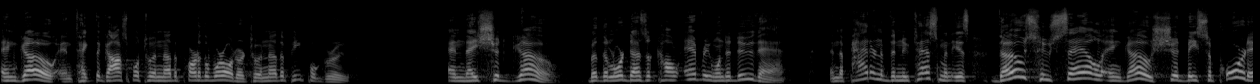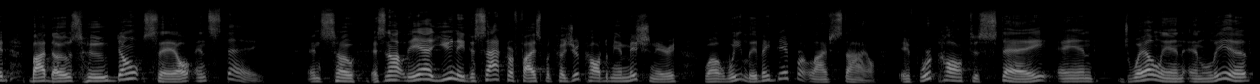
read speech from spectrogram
and go and take the gospel to another part of the world or to another people group. And they should go. But the Lord doesn't call everyone to do that. And the pattern of the New Testament is those who sell and go should be supported by those who don't sell and stay. And so it's not, yeah, you need to sacrifice because you're called to be a missionary. Well, we live a different lifestyle. If we're called to stay and dwell in and live,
